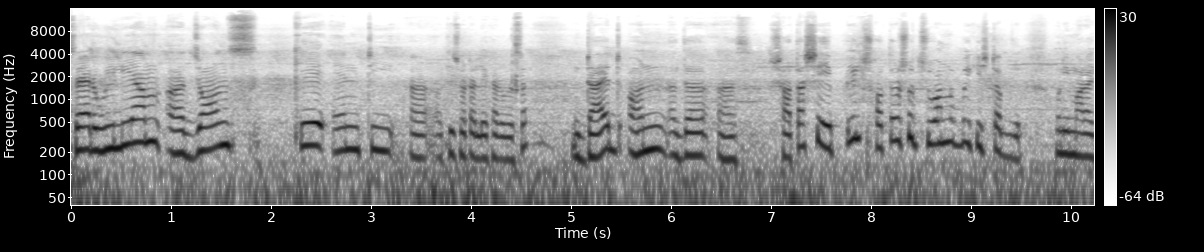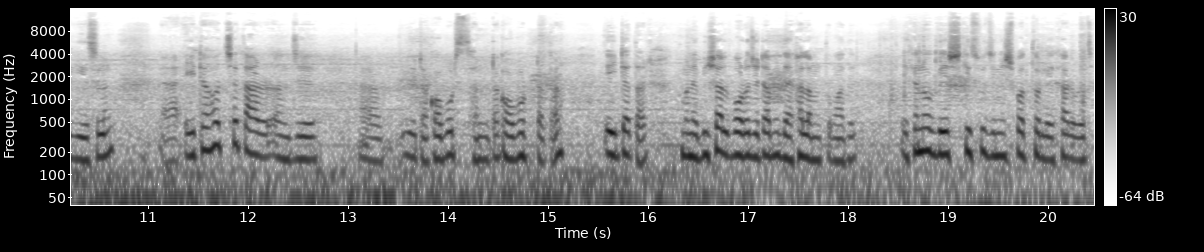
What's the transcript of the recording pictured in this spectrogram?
স্যার উইলিয়াম জনস কে এন টি কিছুটা লেখা রয়েছে। ডায়েড অন দ্য সাতাশে এপ্রিল সতেরোশো চুরানব্বই খ্রিস্টাব্দে উনি মারা গিয়েছিলেন। এটা হচ্ছে তার যে এটা কবরস্থানটা কবরটা তার, এইটা তার। মানে বিশাল বড় যেটা আমি দেখালাম তোমাদের। এখানেও বেশ কিছু জিনিসপত্র লেখা রয়েছে।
